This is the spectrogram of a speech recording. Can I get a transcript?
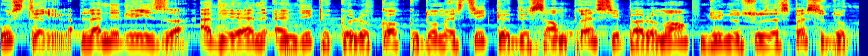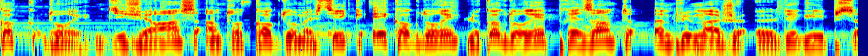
ou stériles. L'analyse ADN indique que le coq domestique descend principalement principalement d'une sous-espèce de coq doré. Différence entre coq domestique et coq doré. Le coq doré présente un plumage euh, d'éclipse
